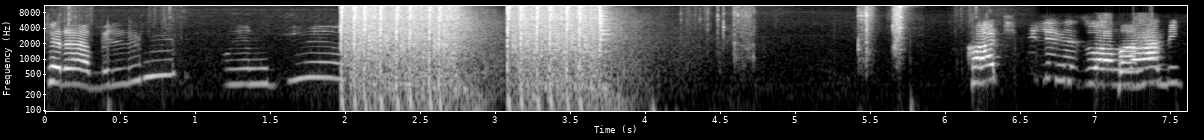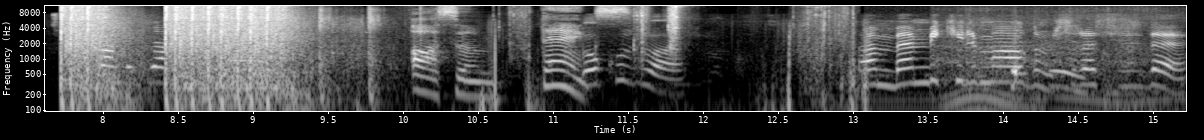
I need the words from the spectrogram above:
kırabilir miyim? Oyuncu. Kaç biliniz var Bana lan? bir alacak. Awesome. Thanks. 9 var. Tamam ben bir kilimi aldım. Sıra sizde.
